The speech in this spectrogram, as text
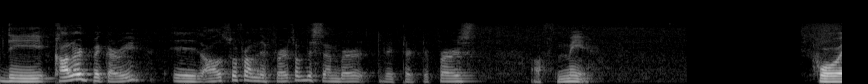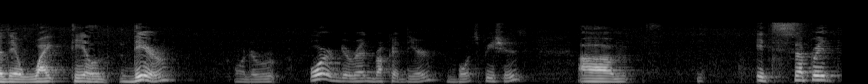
the collared peccary is also from the 1st of December to the 31st of May. For the white-tailed deer, or the, or the red-brocket deer, both species, um, it's separate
